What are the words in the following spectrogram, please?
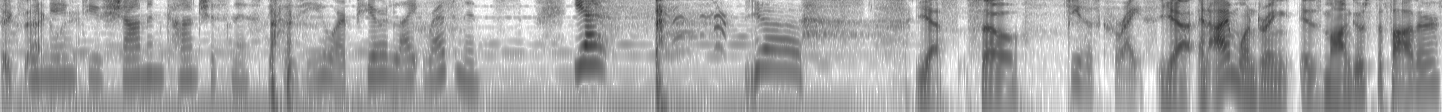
exactly. We named you Shaman Consciousness because you are pure light resonance. Yes! Yes. Yes. So, Jesus Christ. yeah, and I'm wondering is Mongoose the father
